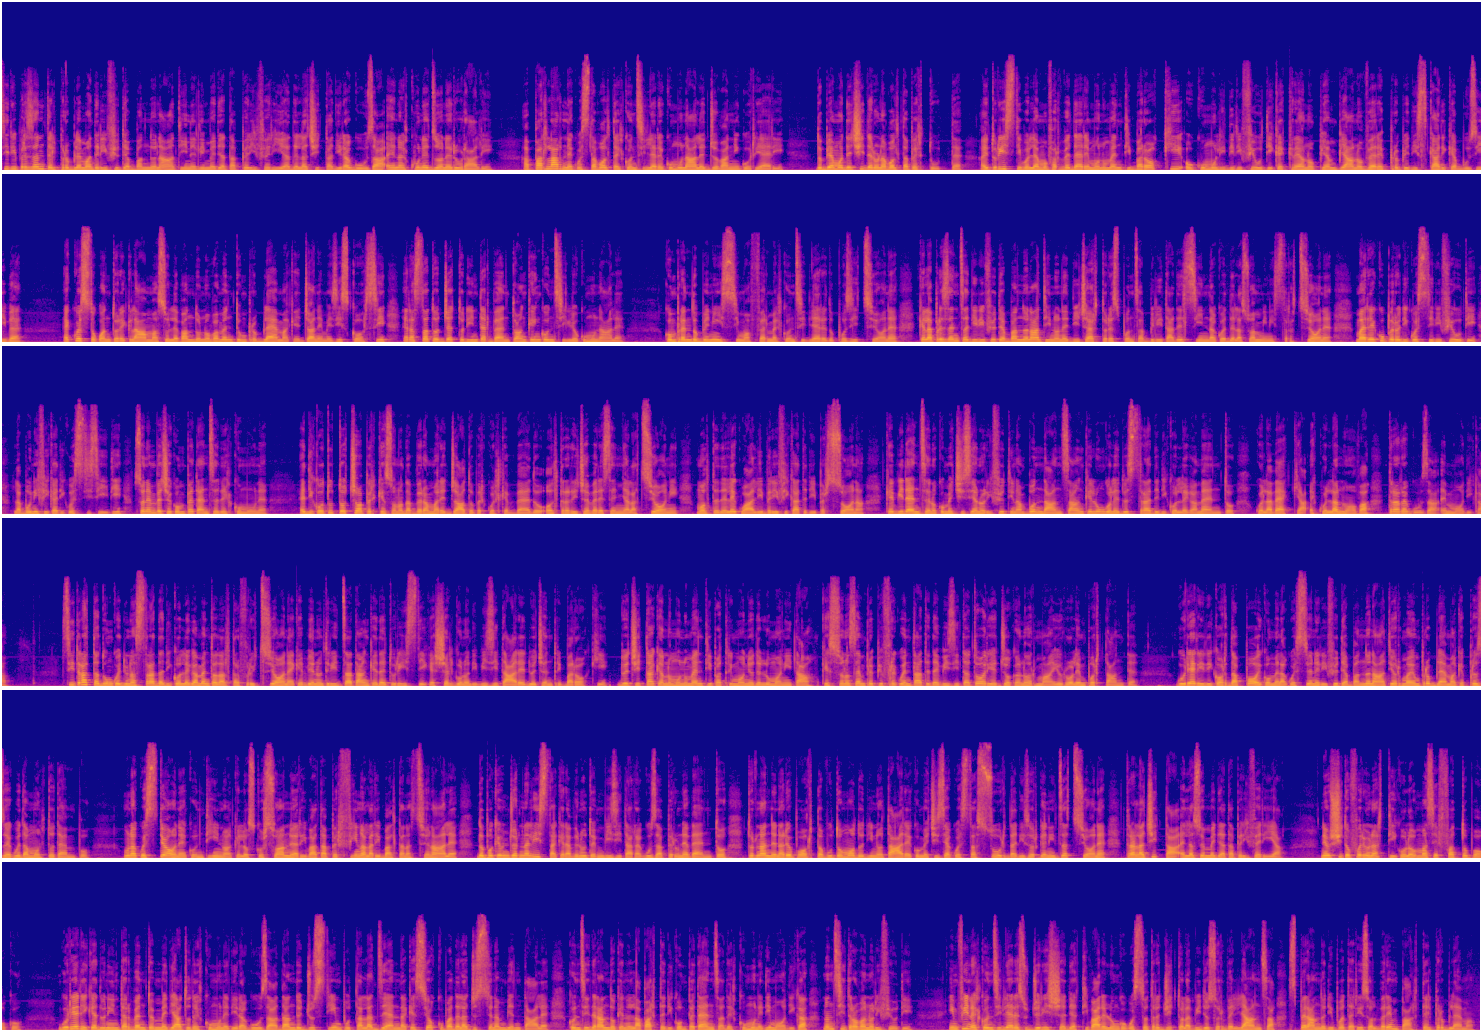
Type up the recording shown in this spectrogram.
Si ripresenta il problema dei rifiuti abbandonati nell'immediata periferia della città di Ragusa e in alcune zone rurali. A parlarne questa volta il consigliere comunale Giovanni Gurrieri. Dobbiamo decidere una volta per tutte. Ai turisti vogliamo far vedere monumenti barocchi o cumuli di rifiuti che creano pian piano vere e proprie discariche abusive? È questo quanto reclama, sollevando nuovamente un problema che già nei mesi scorsi era stato oggetto di intervento anche in Consiglio comunale. Comprendo benissimo, afferma il consigliere d'opposizione, che la presenza di rifiuti abbandonati non è di certo responsabilità del sindaco e della sua amministrazione, ma il recupero di questi rifiuti, la bonifica di questi siti, sono invece competenze del comune. E dico tutto ciò perché sono davvero amareggiato per quel che vedo, oltre a ricevere segnalazioni, molte delle quali verificate di persona, che evidenziano come ci siano rifiuti in abbondanza anche lungo le due strade di collegamento, quella vecchia e quella nuova, tra Ragusa e Modica. Si tratta dunque di una strada di collegamento ad alta fruizione che viene utilizzata anche dai turisti che scelgono di visitare due centri barocchi, due città che hanno monumenti patrimonio dell'umanità, che sono sempre più frequentate dai visitatori e giocano ormai un ruolo importante. Gurieri ricorda poi come la questione rifiuti abbandonati è ormai un problema che prosegue da molto tempo. Una questione continua che lo scorso anno è arrivata perfino alla ribalta nazionale, dopo che un giornalista che era venuto in visita a Ragusa per un evento, tornando in aeroporto, ha avuto modo di notare come ci sia questa assurda disorganizzazione tra la città e la sua immediata periferia. Ne è uscito fuori un articolo, ma si è fatto poco. Gurieri chiede un intervento immediato del comune di Ragusa, dando i giusti input all'azienda che si occupa della gestione ambientale, considerando che nella parte di competenza del comune di Modica non si trovano rifiuti. Infine il consigliere suggerisce di attivare lungo questo tragitto la videosorveglianza, sperando di poter risolvere in parte il problema.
